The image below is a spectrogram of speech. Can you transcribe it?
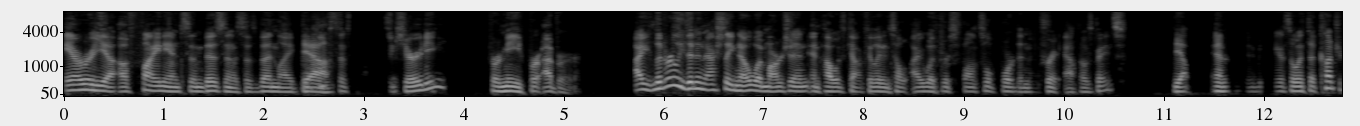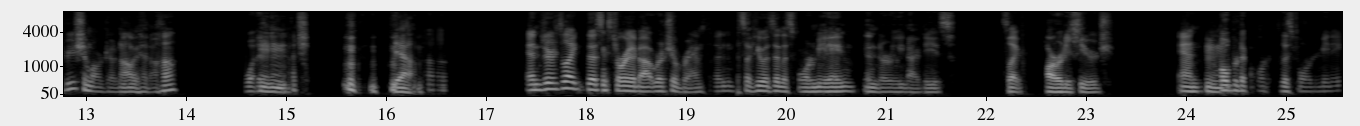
area of finance and business has been like Yeah. Security for me forever. I literally didn't actually know what margin and how it was calculated until I was responsible for the metric at Postmates. Yep. And, and so it's a contribution margin. Now I had, uh huh. What is Mhm. that? Yeah. And there's like this story about Richard Branson. So he was in this board meeting in the early 90s. It's like already huge. And Mhm. over the course of this board meeting,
